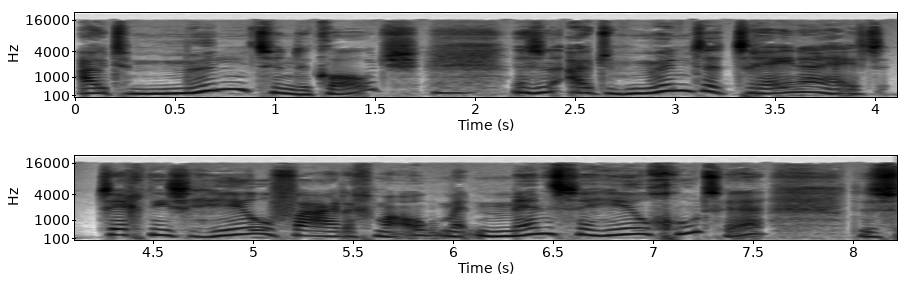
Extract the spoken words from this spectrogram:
uitmuntende coach. Mm. Dat is een uitmuntende trainer. Hij heeft technisch heel vaardig, maar ook met mensen heel goed. Hè? Dus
